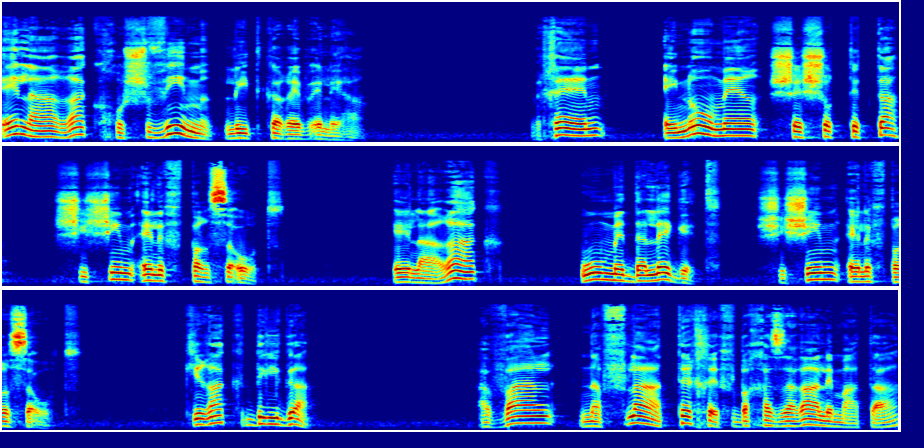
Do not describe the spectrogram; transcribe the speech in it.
אלא רק חושבים להתקרב אליה. וכן, אינו אומר ששוטטה שישים אלף פרסאות, אלא רק ומדלגת שישים אלף פרסאות, כי רק דילגה. אבל נפלה תכף בחזרה למטה,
